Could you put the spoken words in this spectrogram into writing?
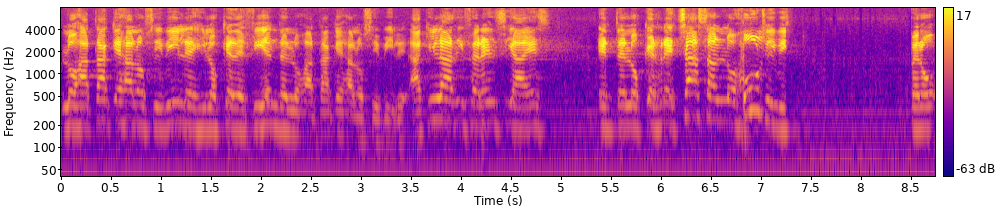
los ataques a los civiles y los que defienden los ataques a los civiles. Aquí la diferencia es entre los que rechazan los civiles, pero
